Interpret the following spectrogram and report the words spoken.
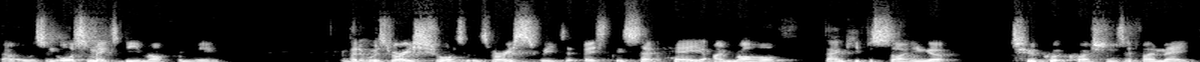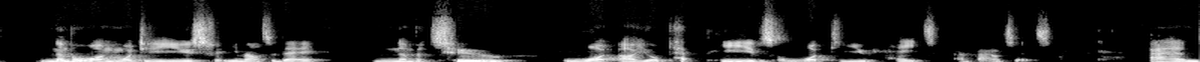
Now, it was an automated email from me, but it was very short. It was very sweet. It basically said, Hey, I'm Rahul. Thank you for signing up. Two quick questions, if I may. Number one, what do you use for email today? Number two, what are your pet peeves or what do you hate about it? And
